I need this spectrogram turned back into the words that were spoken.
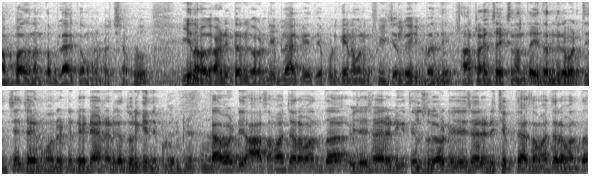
సంపాదన అంతా బ్లాక్ అమౌంట్ వచ్చినప్పుడు ఈయన ఒక ఆడిటర్గా ఉండి బ్లాక్ అయితే ఎప్పటికైనా మనకు ఫ్యూచర్లో ఇబ్బంది. ఆ ట్రాన్సాక్షన్ అంతా ఇతను నిర్వర్తించే జగన్మోహన్ రెడ్డి రెడ్ హ్యాండెడ్గా దొరికింది ఇప్పుడు. కాబట్టి ఆ సమాచారం అంతా విజయసాయి రెడ్డికి తెలుసు కాబట్టి విజయసాయి రెడ్డి చెప్తే ఆ సమాచారం అంతా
